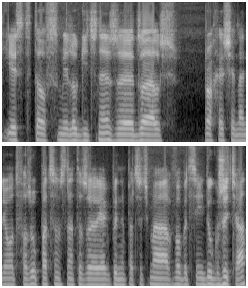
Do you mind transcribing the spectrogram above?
jest to w sumie logiczne, że Joel trochę się na nią otworzył, patrząc na to, że jakby nie patrzeć ma wobec niej dług życia.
